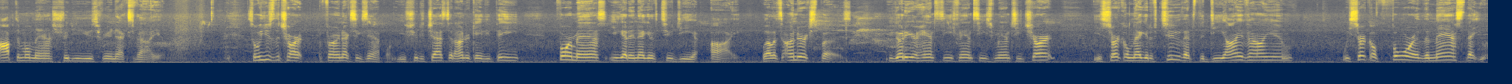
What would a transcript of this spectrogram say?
optimal mass should you use for your next value. So we'll use the chart for our next example. You shoot a chest at 100 kVp, 4 mass, you get a negative 2 DI. Well, it's underexposed. You go to your fancy, fancy, fancy chart, you circle negative 2, that's the DI value. We circle 4, the mass that you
